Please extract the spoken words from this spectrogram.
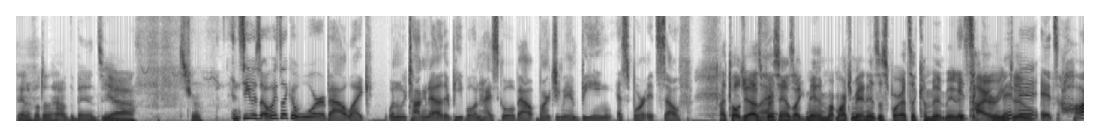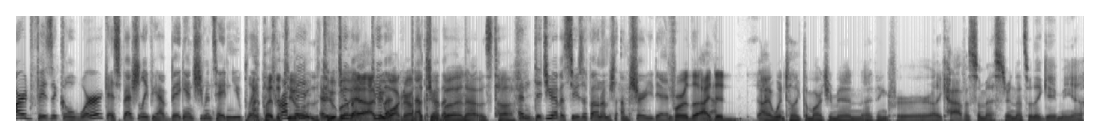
The NFL doesn't have the bands. yeah, it's true. And see, it was always like a war about like when we were talking to other people in high school about marching band being a sport itself. I told you that was the first thing I was like, man, marching band is a sport. That's a commitment. It's, a tiring too. It's hard physical work, especially if you have big instruments. Hayden, you played I played the, trumpet, tu- the or tuba. Yeah, I'd be walking around not the tuba, and that was tough. And did you have a sousaphone? I'm, I'm sure you did. for the, I did. I went to like the marching band. I think for like half a semester, and that's what they gave me. Yeah,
